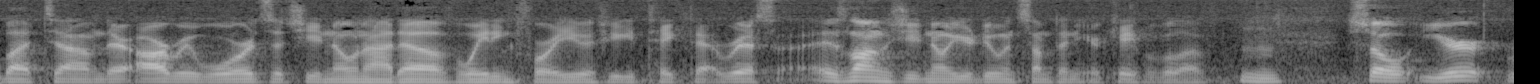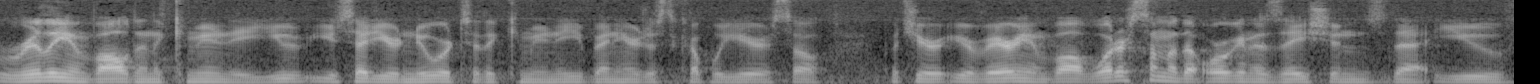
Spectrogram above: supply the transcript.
But um, there are rewards that you know not of waiting for you if you take that risk, as long as you know you're doing something that you're capable of. Mm-hmm. So you're really involved in the community. You you said you're newer to the community. You've been here just a couple years, so but you're you're very involved. What are some of the organizations that you've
